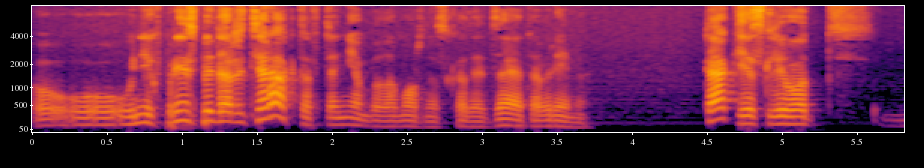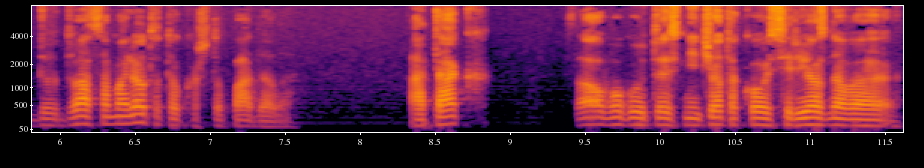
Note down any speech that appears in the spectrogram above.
у, у, у них, в принципе, даже терактов-то не было, можно сказать, за это время. Так, если вот два самолета только что падало. А так, слава богу, то есть ничего такого серьезного,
